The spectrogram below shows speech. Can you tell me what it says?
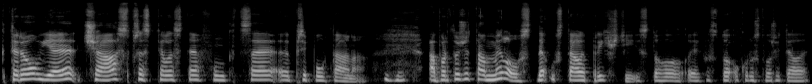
kterou je část přes tělesné funkce eh, připoutána. Uh-huh. A protože ta milost neustále příští z toho, jako z toho okruhu stvořitele,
